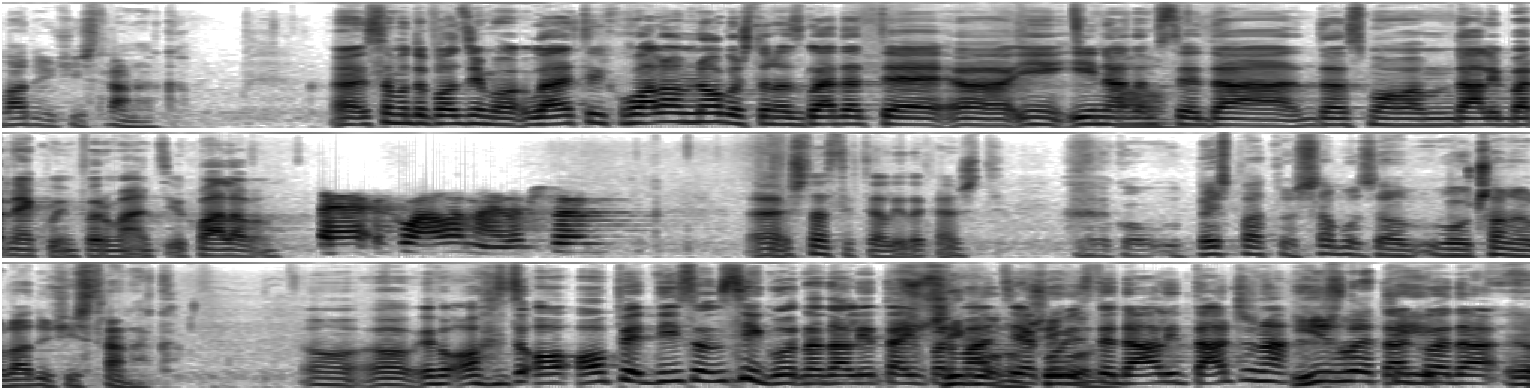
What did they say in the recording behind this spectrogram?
vladajućih stranaka. E, samo da pozdravimo gledatelji. Hvala vam mnogo što nas gledate e, i nadam se da smo vam dali bar neku informaciju. Hvala vam. E, hvala najlepše. Šta ste htjeli da kažete? Besplatno samo za članove vladajućih stranaka opet nisam sigurna da li je ta informacija koju ste dali tačna. Izleti, e,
